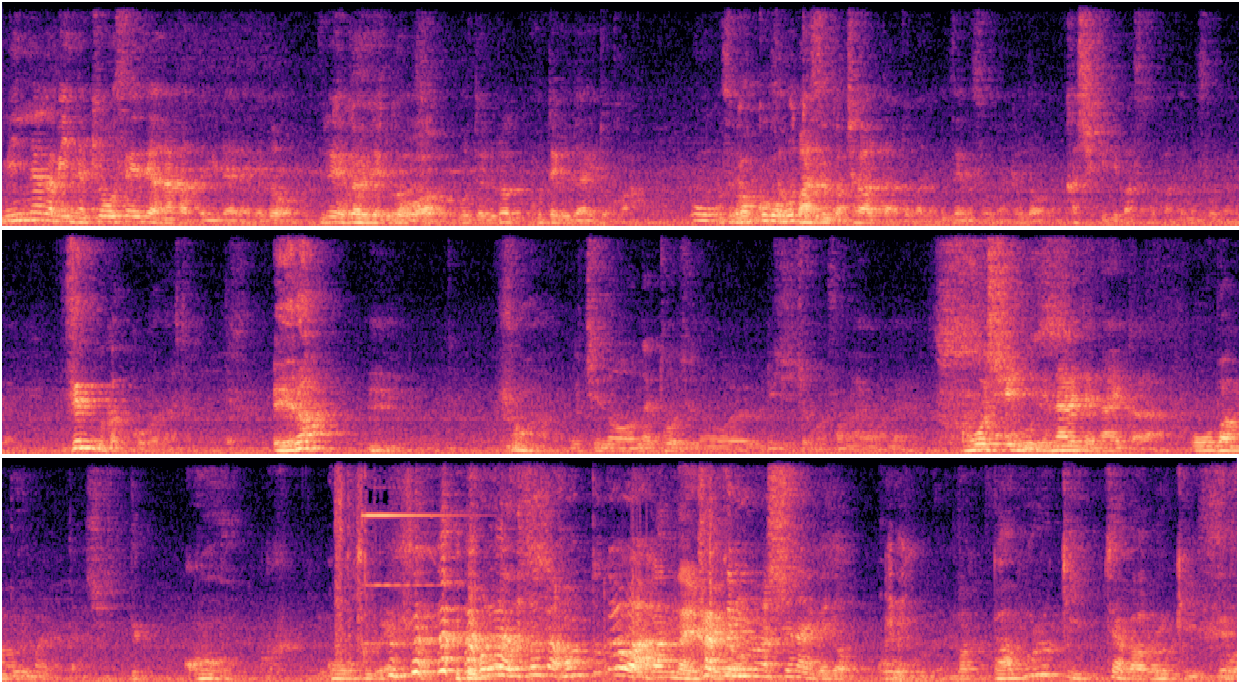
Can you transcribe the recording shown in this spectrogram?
みんながみんな強制ではなかったみたいだけどでホテルはホテルのホテル代とか。学校がバスとかチャーターとかでも全部そうだけど貸し切りバスとかでもそうだけど全部学校が出したって。えらそうなのうちのね当時の理事長がその辺はね甲子園に出慣れてないから大盤振る舞いだったらしい。で5億。5億ぐらいこれは嘘か本当かはわかんないけど。確認はしてないけど5億ぐらい。まあ、バブル期っちゃバブル期ですけど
